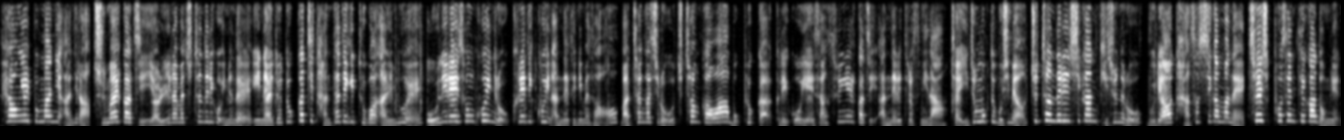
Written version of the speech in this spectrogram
평일뿐만이 아니라 주말까지 열일하며 추천드리고 있는데 이날도 똑같이 단타 대기 두 번 알림 후에 오늘의 손코인으로 크레딧 코인 안내 드리면서 마찬가지로 추천가와 목표가 그리고 예상 수익률까지 안내를 드렸습니다. 자 이 종목도 보시면 추천드린 시간 기준으로 무려 5시간 만에 70%가 넘는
